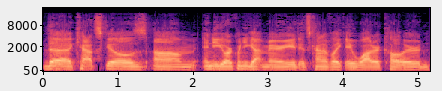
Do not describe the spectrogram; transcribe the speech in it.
the Catskills um, in New York when you got married. It's kind of like a watercolored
